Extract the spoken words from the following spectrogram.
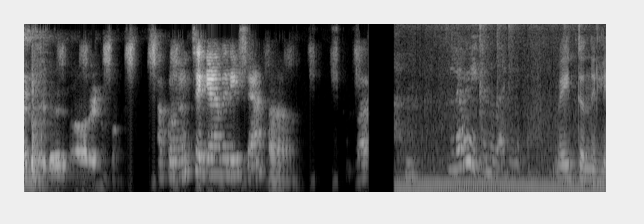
വരുന്ന വെയിറ്റ് ഒന്നുമില്ല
